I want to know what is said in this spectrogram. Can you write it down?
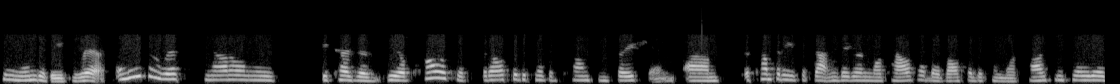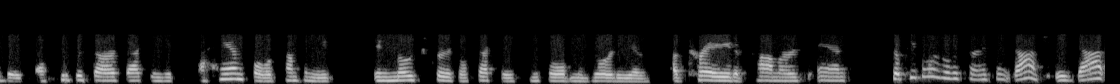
tune into these risks. And these are risks not only because of geopolitics, but also because of concentration. Um, the companies have gotten bigger and more powerful. They've also become more concentrated. There's a superstar effect in which a handful of companies in most critical sectors control the majority of, of trade, of commerce. And so people are really trying to think, gosh, is that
